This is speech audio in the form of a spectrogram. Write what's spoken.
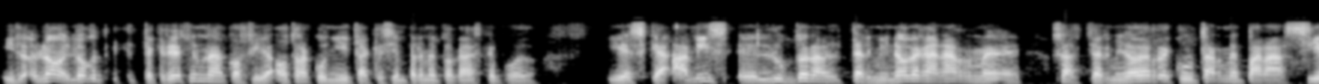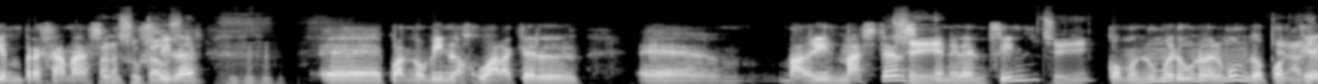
y, no, y luego te quería decir una cosilla, otra cuñita que siempre me toca cada vez que puedo. Y es que a mí eh, Luke Donald terminó de ganarme, o sea, terminó de reclutarme para siempre jamás en sus filas cuando vino a jugar aquel Madrid Masters en el Encin como número uno del mundo, porque,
